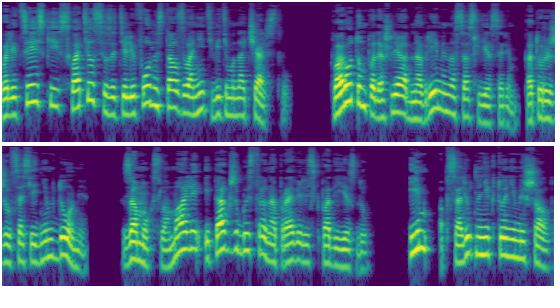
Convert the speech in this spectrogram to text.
Полицейский схватился за телефон и стал звонить, видимо, начальству. К воротам подошли одновременно со слесарем, который жил в соседнем доме. Замок сломали и также быстро направились к подъезду. Им абсолютно никто не мешал,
